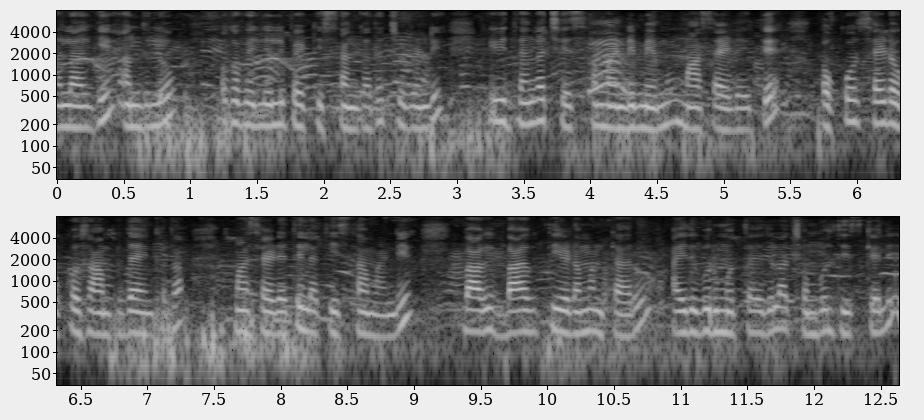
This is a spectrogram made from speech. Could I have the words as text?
అలాగే అందులో ఒక వెల్లుల్లి పెట్టిస్తాం కదా చూడండి. ఈ విధంగా చేస్తామండి మేము మా సైడ్ అయితే. ఒక్కో సైడ్ ఒక్కో సాంప్రదాయం కదా. మా సైడ్ అయితే ఇలా తీస్తామండి. బావి బావి తీయడం అంటారు. ఐదుగురు ముత్తైదులు ఆ చెంబులు తీసుకెళ్ళి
